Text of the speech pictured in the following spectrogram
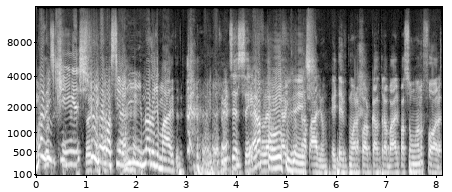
Mas Musiquinhas. tinha um negocinho ali, nada demais. 2016, Era o Léo fofo, já tinha gente. Trabalho. Ele teve que morar fora por causa do trabalho, passou um ano fora.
